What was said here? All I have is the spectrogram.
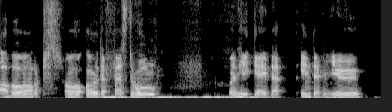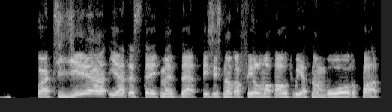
Awards or, or the festival when he gave that interview but yeah, yeah, the statement that this is not a film about Vietnam War, but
